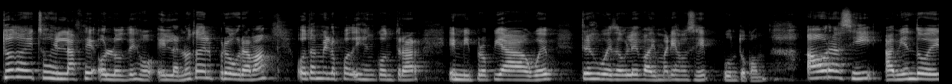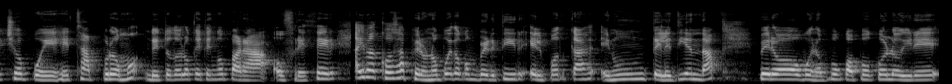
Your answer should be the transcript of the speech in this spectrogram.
todos estos enlaces os los dejo en la nota del programa o también los podéis encontrar en mi propia web www.mariajose.com. Ahora sí, habiendo hecho pues esta de todo lo que tengo para ofrecer. Hay más cosas, pero no puedo convertir el podcast en un teletienda, pero bueno, poco a poco lo iré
